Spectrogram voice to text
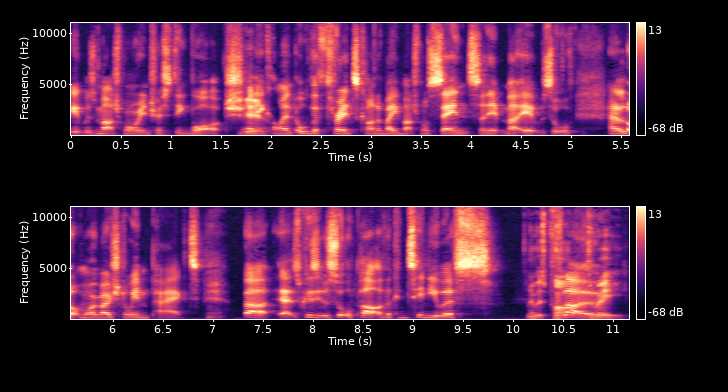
it was much more interesting watch and it kind all the threads kind of made much more sense and it it sort of had a lot more emotional impact. But that's because it was sort of part of a continuous It was part Flow. three.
